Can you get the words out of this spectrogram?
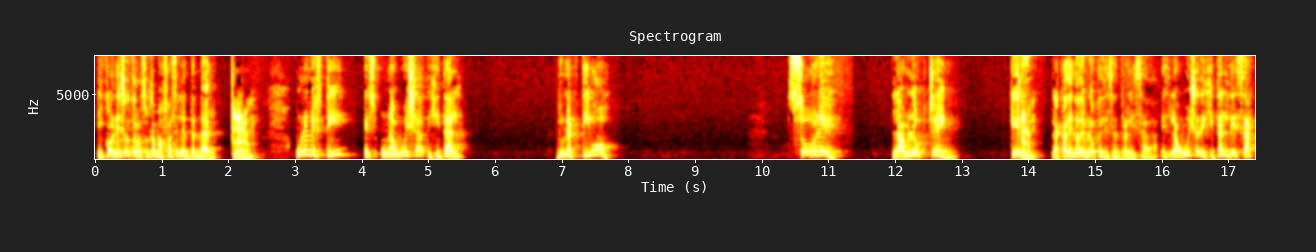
y con eso te resulta más fácil entender. Claro. Un NFT es una huella digital de un activo sobre la blockchain, que es la cadena de bloques descentralizada. Es la huella digital de, esa,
